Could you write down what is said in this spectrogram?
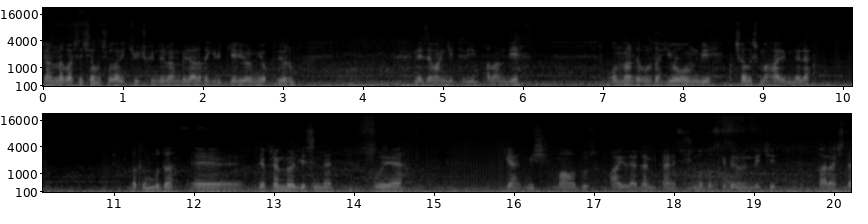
canla başla çalışıyorlar. 2-3 gündür ben böyle arada gidip geliyorum, yokluyorum. Ne zaman getireyim falan diye. Onlar da burada yoğun bir çalışma halindeler. Bakın bu da eee, deprem bölgesinden buraya gelmiş mağdur ailelerden bir tanesi. Şu motosikletin önündeki araçta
